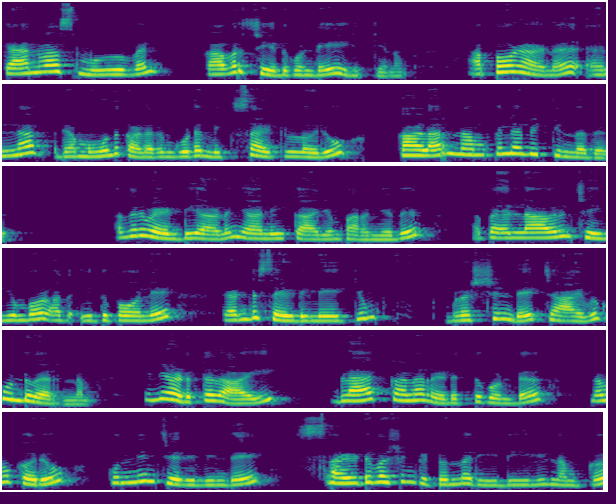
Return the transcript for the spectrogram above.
ക്യാൻവാസ് മുഴുവൻ കവർ ചെയ്തുകൊണ്ടേയിരിക്കണം. അപ്പോഴാണ് എല്ലാ മൂന്ന് കളറും കൂടെ മിക്സ് ആയിട്ടുള്ളൊരു കളർ നമുക്ക് ലഭിക്കുന്നത്. അതിനു വേണ്ടിയാണ് ഞാൻ ഈ കാര്യം പറഞ്ഞത്. അപ്പോൾ എല്ലാവരും ചെയ്യുമ്പോൾ അത് ഇതുപോലെ രണ്ട് സൈഡിലേക്കും ബ്രഷിന്റെ ചായ്വ് കൊണ്ടുവരണം. ഇനി അടുത്തതായി ബ്ലാക്ക് കളർ എടുത്തുകൊണ്ട് നമുക്കൊരു കുന്നിൻ ചെരുവിന്റെ സൈഡ് വശം കിട്ടുന്ന രീതിയിൽ നമുക്ക്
